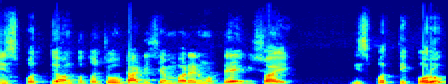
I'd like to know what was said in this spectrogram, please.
নিষ্পত্তি অন্তত চৌঠা ডিসেম্বরের মধ্যে এই বিষয়ে নিষ্পত্তি করুক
